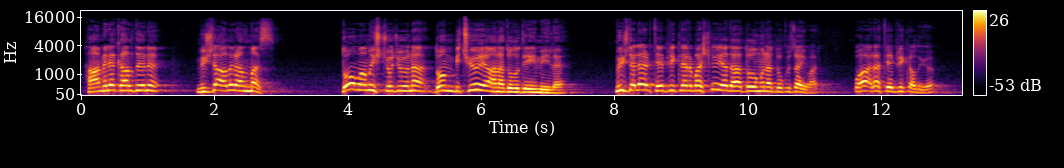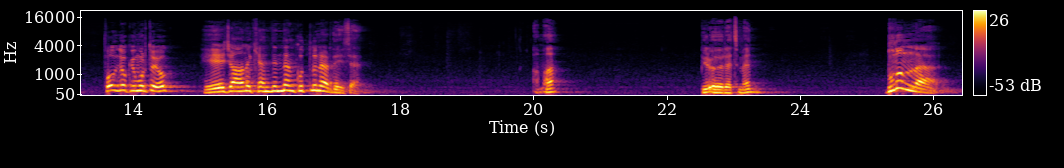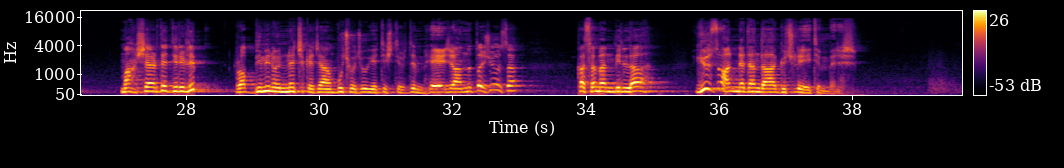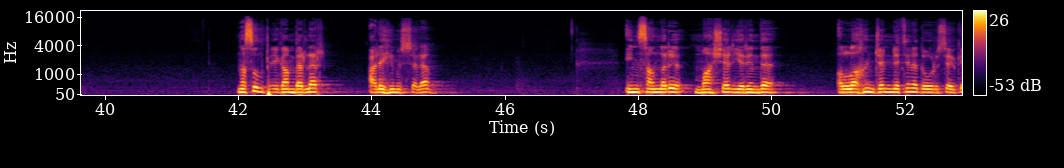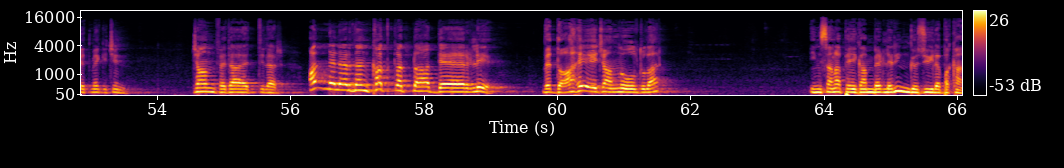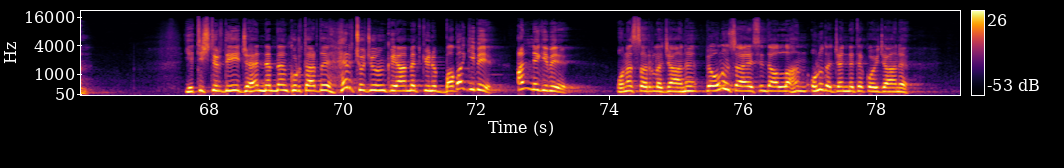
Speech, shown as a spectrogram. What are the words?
Hamile kaldığını müjde alır almaz. Doğmamış çocuğuna don biçiyor ya Anadolu deyimiyle. Müjdeler, tebrikler başlıyor ya daha doğumuna dokuz ay var. O hala tebrik alıyor. Fol yok, yumurta yok. Heyecanı kendinden kutlu neredeyse. Ama bir öğretmen bununla mahşerde dirilip Rabbimin önüne çıkacağım bu çocuğu yetiştirdim heyecanını taşıyorsa kasemen billah yüz anneden daha güçlü eğitim verir. Nasıl peygamberler aleyhisselam insanları mahşer yerinde Allah'ın cennetine doğru sevk etmek için can feda ettiler. Annelerden kat kat daha değerli ve daha heyecanlı oldular. İnsana peygamberlerin gözüyle bakan, yetiştirdiği, cehennemden kurtardığı her çocuğun kıyamet günü baba gibi, anne gibi ona sarılacağını ve onun sayesinde Allah'ın onu da cennete koyacağını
